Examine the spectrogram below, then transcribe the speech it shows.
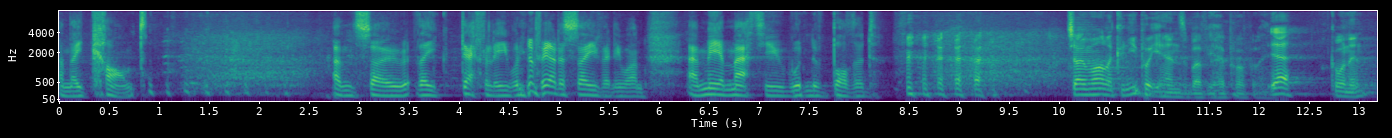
and they can't. And so they definitely wouldn't have been able to save anyone. And me and Matthew wouldn't have bothered. Joe Marler, can you put your hands above your head properly? Yeah. Go on in.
